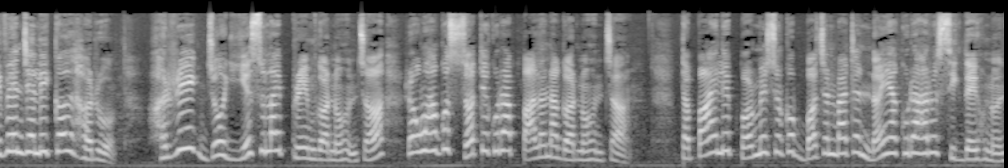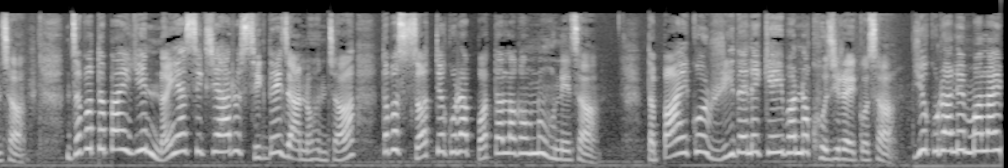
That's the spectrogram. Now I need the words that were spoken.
इभेन्जेलिकलहरू हरेक जो यसुलाई प्रेम गर्नुहुन्छ र उहाँको सत्य कुरा पालना गर्नुहुन्छ। तपाईँले परमेश्वरको वचनबाट नयाँ कुराहरू सिक्दै हुनुहुन्छ। जब तपाईँ यी नयाँ शिक्षाहरू सिक्दै जानुहुन्छ तब सत्य कुरा पत्ता लगाउनु हुनेछ। तपाईँको हृदयले केही भन्न खोजिरहेको छ। यो कुराले मलाई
